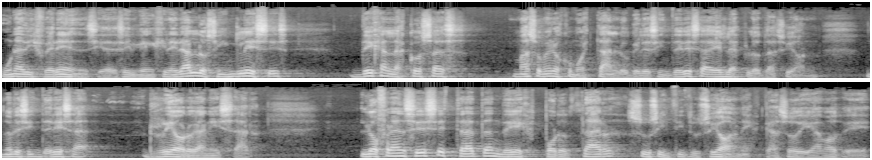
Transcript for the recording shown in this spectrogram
una diferencia, es decir, que en general los ingleses dejan las cosas más o menos como están, lo que les interesa es la explotación, no les interesa reorganizar. Los franceses tratan de exportar sus instituciones, caso digamos de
